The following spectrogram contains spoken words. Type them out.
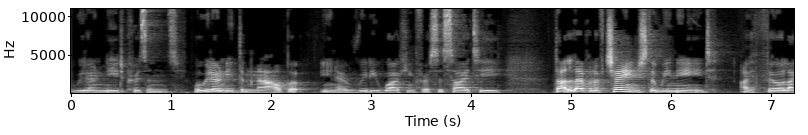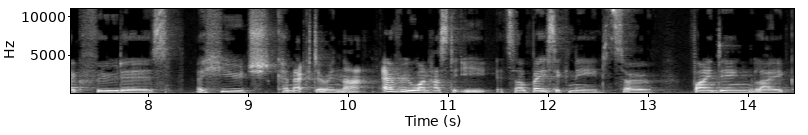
we don't need prisons. Well we don't need them now but you know really working for a society that level of change that we need i feel like food is a huge connector in that. Everyone has to eat. It's our basic need. So finding like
